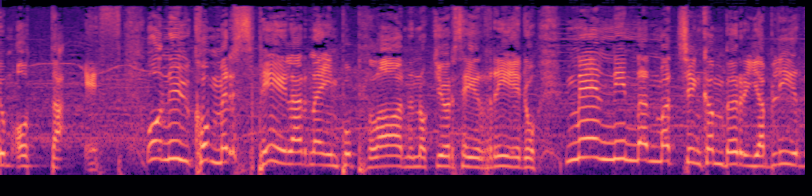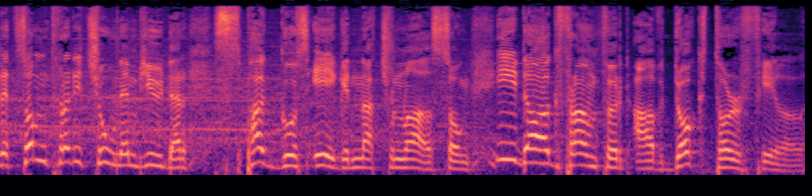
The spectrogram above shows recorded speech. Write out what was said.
Stadium 8F. Och nu kommer spelarna in på planen och gör sig redo. Men innan matchen kan börja blir det som traditionen bjuder Spaggos egen nationalsång. Idag framförd av Dr. Phil.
